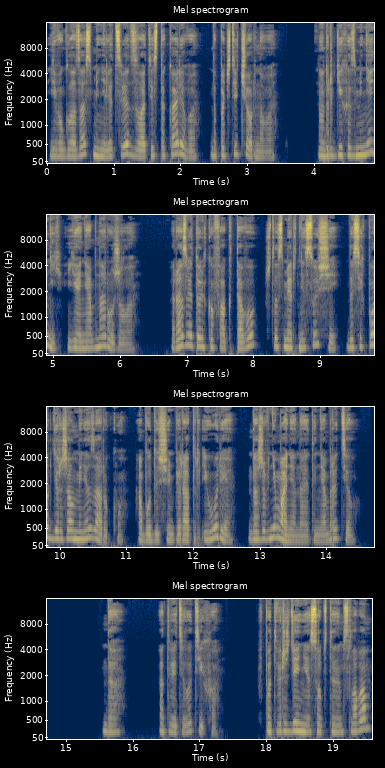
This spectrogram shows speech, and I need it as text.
Его глаза сменили цвет золотисто-карего до почти черного. Но других изменений я не обнаружила. Разве только факт того, что смерть несущий до сих пор держал меня за руку, а будущий император Иория даже внимания на это не обратил. «Да», — ответила тихо. В подтверждение собственным словам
